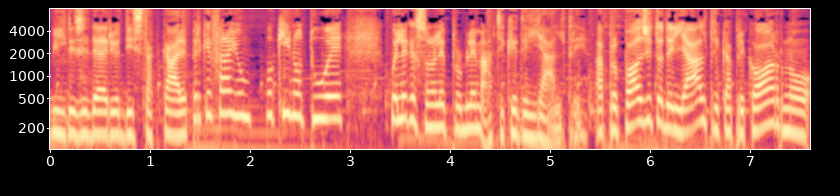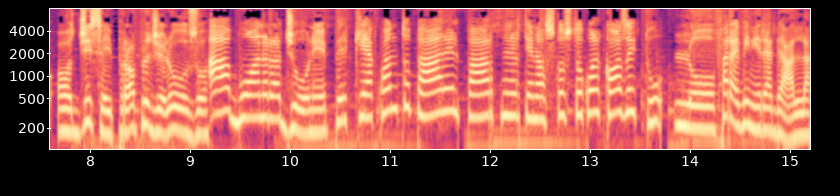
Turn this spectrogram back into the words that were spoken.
il desiderio di staccare, perché farai un pochino tue quelle che sono le problematiche degli altri. A proposito degli altri, Capricorno, oggi sei proprio geloso. Ha buona ragione, perché a quanto pare il partner ti ha nascosto qualcosa e tu lo farai venire a galla.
